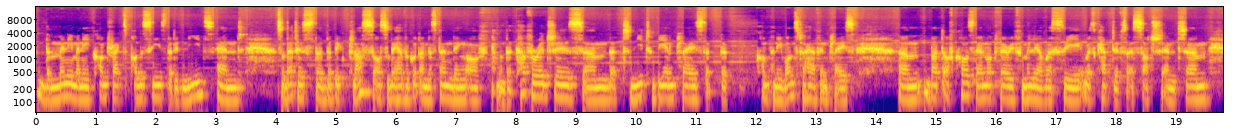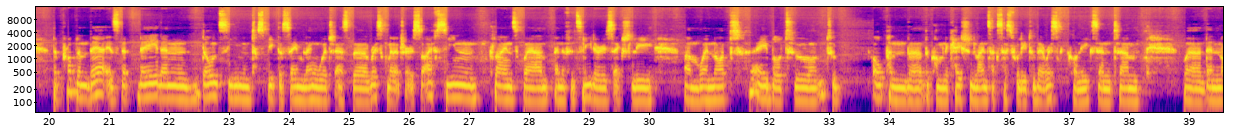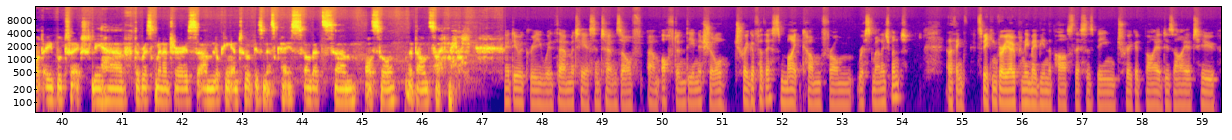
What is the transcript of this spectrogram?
the many, many contracts policies that it needs, and so that is the, the big plus. Also, they have a good understanding of the coverages um, that need to be in place, that the company wants to have in place. Um, but of course, they're not very familiar with the with captives as such, and um, the problem there is that they then don't seem to speak the same language as the risk managers. So I've seen clients where benefits leaders actually um, were not able to to open the, the communication line successfully to their risk colleagues and um, were then not able to actually have the risk managers um, looking into a business case. So that's um, also a downside, maybe. I do agree with uh, Matthias in terms of um, often the initial trigger for this might come from risk management. And I think, speaking very openly, maybe in the past this has been triggered by a desire to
